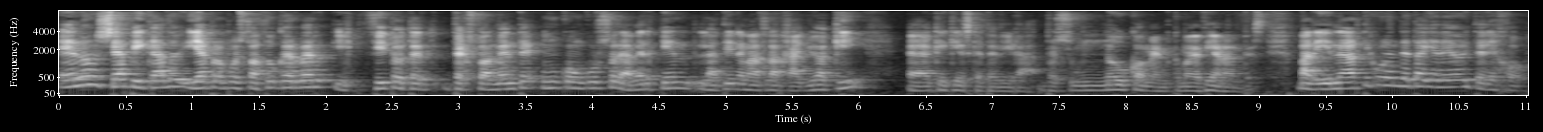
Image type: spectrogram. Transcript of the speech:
Elon se ha picado y ha propuesto a Zuckerberg, y cito textualmente, un concurso de a ver quién la tiene más larga. Yo aquí, eh, ¿qué quieres que te diga? Pues un no comment, como decían antes. Vale, y en el artículo en detalle de hoy te dejo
